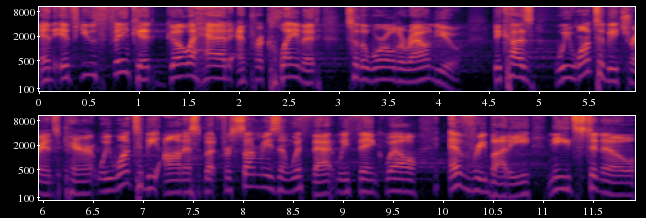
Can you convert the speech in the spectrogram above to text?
And if you think it, go ahead and proclaim it to the world around you because we want to be transparent, we want to be honest, but for some reason with that, we think, well, everybody needs to know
